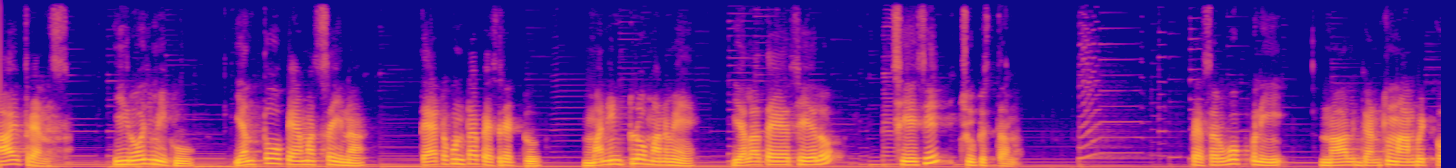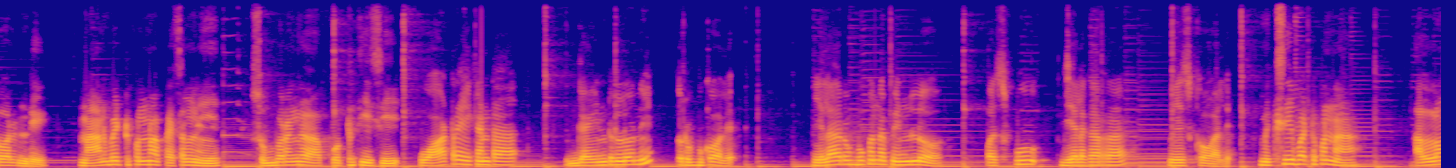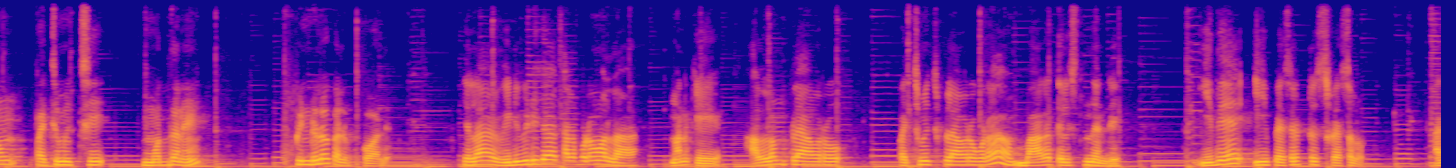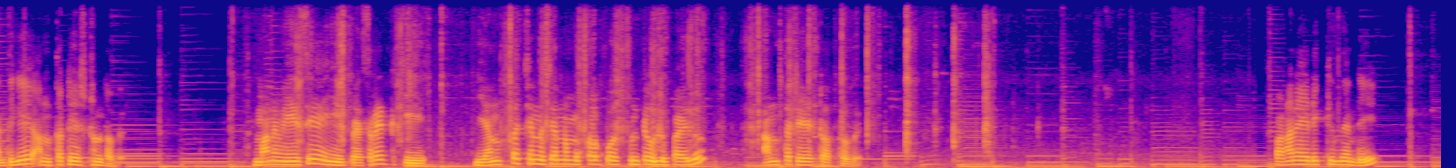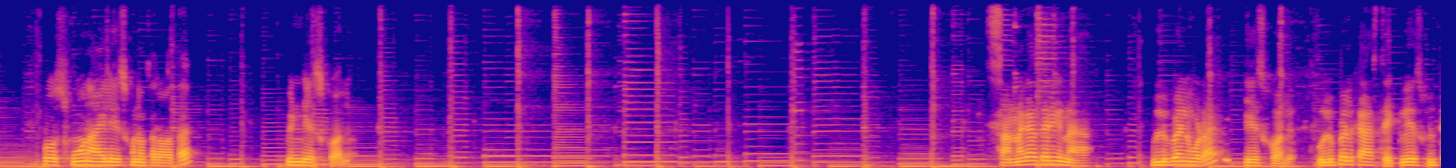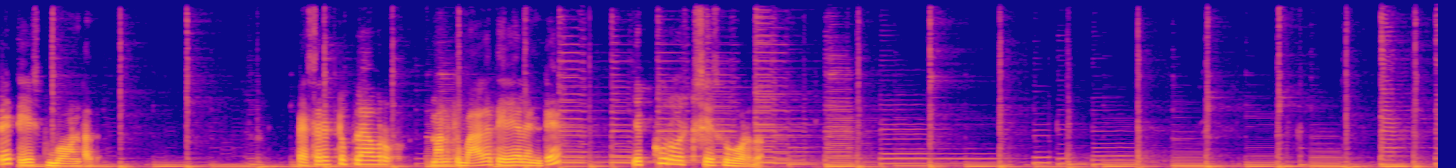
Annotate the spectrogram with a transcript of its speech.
Hi friends. ఈరోజు మీకు ఎంతో ఫేమస్ అయిన తేటకుంట పెసరట్టు మన ఇంట్లో మనమే ఎలా తయారు చేయాలో చేసి చూపిస్తాను. పెసరపప్పుని నాలుగు గంటలు నానబెట్టుకోవాలండి. నానబెట్టుకున్న పెసల్ని శుభ్రంగా పొట్టు తీసి వాటర్ వేయకుండా గ్రైండర్లోని రుబ్బుకోవాలి. ఇలా రుబ్బుకున్న పిండిలో పసుపు జీలకర్ర వేసుకోవాలి. మిక్సీ పట్టుకున్న అల్లం పచ్చిమిర్చి ముద్దని పిండిలో కలుపుకోవాలి. ఇలా విడివిడిగా కలపడం వల్ల మనకి అల్లం ఫ్లేవరు పచ్చిమిర్చి ఫ్లేవర్ కూడా బాగా తెలుస్తుందండి. ఇదే ఈ పెసరట్టు స్పెషల్. అందుకే అంత టేస్ట్ ఉంటుంది. మనం వేసే ఈ పెసరట్టుకి ఎంత చిన్న చిన్న ముక్కలు కోసుకుంటే ఉల్లిపాయలు అంత టేస్ట్ వస్తుంది. పాన ఎడెక్కిందండి ఓ స్పూన్ ఆయిల్ వేసుకున్న తర్వాత పిండి వేసుకోవాలి. సన్నగా తరిగిన ఉల్లిపాయలు కూడా వేసుకోవాలి. ఉల్లిపాయలు కాస్త ఎక్కువ వేసుకుంటే టేస్ట్ బాగుంటుంది. పెసరట్టు ఫ్లేవర్ మనకి బాగా తెలియాలంటే ఎక్కువ రోస్ట్ చేసుకోకూడదు.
